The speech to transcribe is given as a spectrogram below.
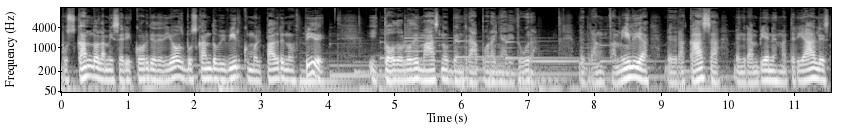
buscando la misericordia de Dios, buscando vivir como el Padre nos pide, y todo lo demás nos vendrá por añadidura vendrán familias, vendrá casa, vendrán bienes materiales,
